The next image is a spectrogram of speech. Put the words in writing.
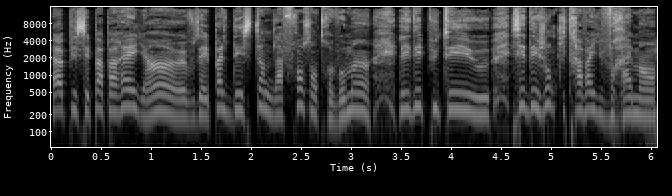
ah puis c'est pas pareil, hein. Vous avez pas le destin de la France entre vos mains. Les députés, eux, c'est des gens qui travaillent vraiment.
